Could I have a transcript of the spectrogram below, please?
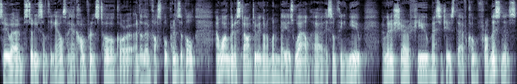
to um, study something else, like a conference talk or another gospel principle. And what I'm going to start doing on a Monday as well uh, is something new. I'm going to share a few messages that have come from listeners.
